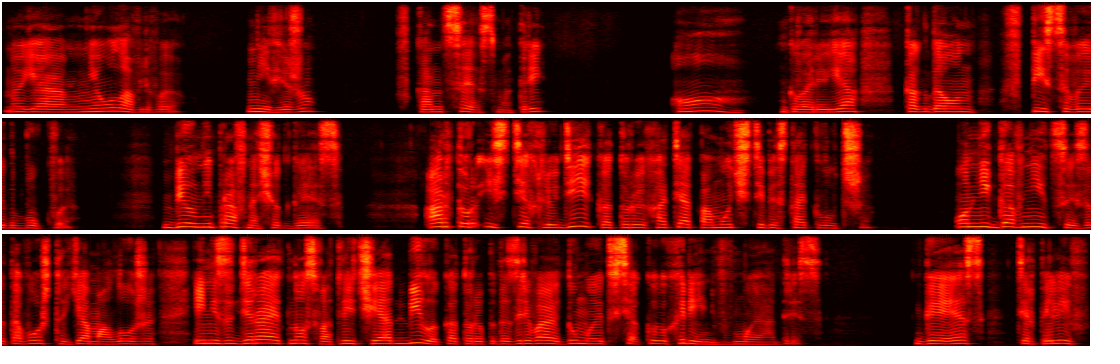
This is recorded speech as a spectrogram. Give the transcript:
но я не улавливаю. Не вижу. В конце смотри. О, — говорю я, когда он вписывает буквы. Билл не прав насчет ГС. Артур из тех людей, которые хотят помочь тебе стать лучше. Он не говнится из-за того, что я моложе, и не задирает нос, в отличие от Билла, который, подозреваю, думает всякую хрень в мой адрес. ГС терпелив.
